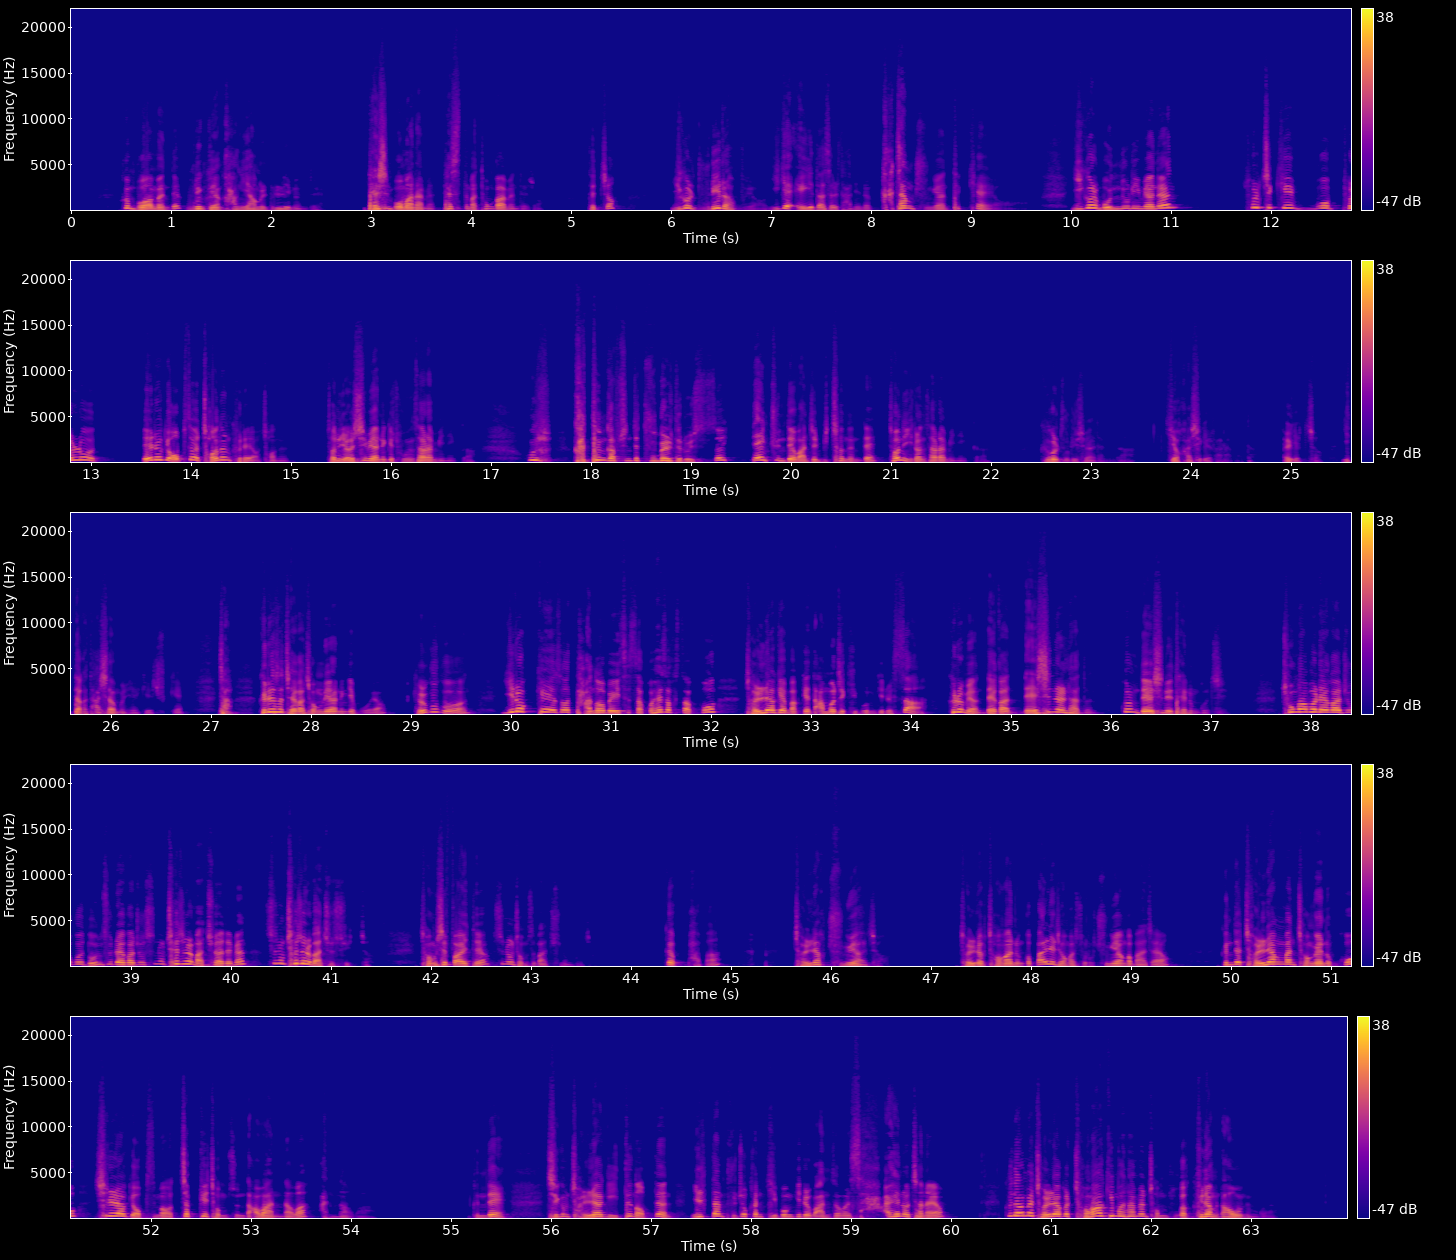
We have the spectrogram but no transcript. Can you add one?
그럼 뭐 하면 돼? 우린 그냥 강의 양을 늘리면 돼. 대신 뭐만 하면 테스트만 통과하면 되죠. 됐죠? 이걸 누리라고요. 이게 A닷을 다니는 가장 중요한 특혜예요. 이걸 못 누리면은 솔직히 뭐 별로 매력이 없어요. 저는 그래요. 저는. 저는 열심히 하는 게 좋은 사람이니까. 우이, 같은 값인데 두 배를 들을 수 있어? 땡큐인데 완전 미쳤는데? 저는 이런 사람이니까. 그걸 누리셔야 된다. 기억하시길 바랍니다. 알겠죠? 이따가 다시 한번 얘기해 줄게. 자, 그래서 제가 정리하는 게 뭐예요? 결국은 이렇게 해서 단어 베이스 쌓고 해석 쌓고 전략에 맞게 나머지 기본기를 쌓아. 그러면 내가 내신을 하든 그럼 내신이 되는 거지. 종합을 해가지고 논술을 해가지고 수능 최저를 맞춰야 되면 수능 최저를 맞출 수 있죠. 정시 파이터요? 수능 점수 맞추는 거죠. 그러니까 봐봐. 전략 중요하죠. 전략 정하는 거 빨리 정할수록 중요한 거 맞아요? 근데 전략만 정해놓고 실력이 없으면 어차피 점수는 나와 안 나와? 안 나와. 근데 지금 전략이 있든 없든 일단 부족한 기본기를 완성을 싹 해놓잖아요. 그 다음에 전략을 정하기만 하면 점수가 그냥 나오는 거야.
